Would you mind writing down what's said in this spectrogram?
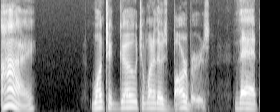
I want to go to one of those barbers that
